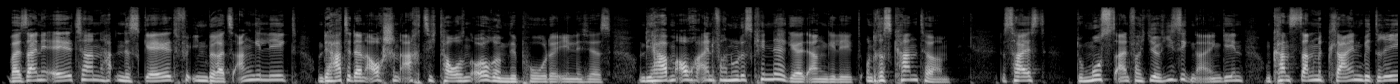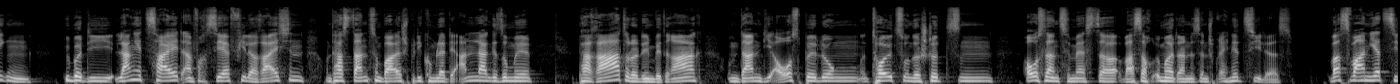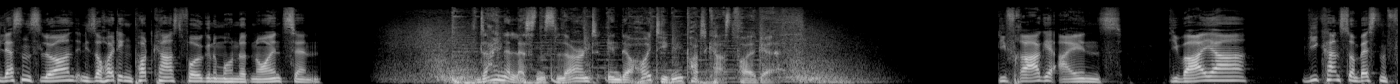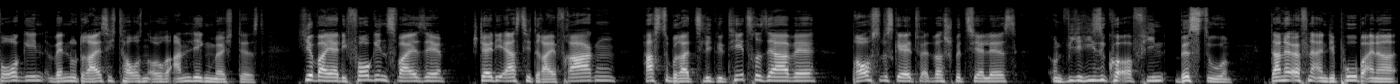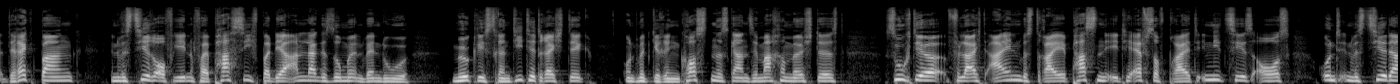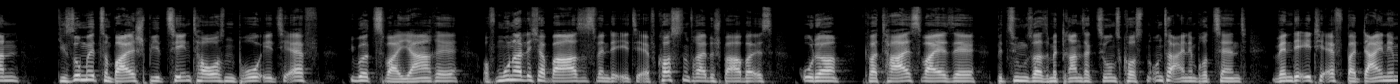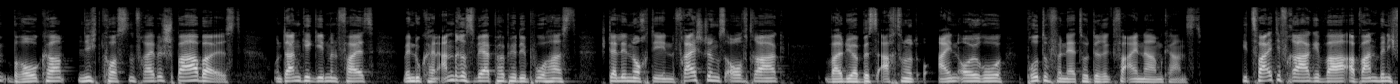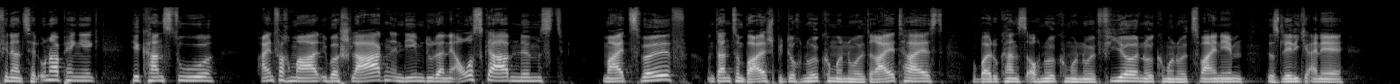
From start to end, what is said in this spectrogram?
weil seine Eltern hatten das Geld für ihn bereits angelegt und er hatte dann auch schon 80.000 Euro im Depot oder ähnliches. Und die haben auch einfach nur das Kindergeld angelegt und riskanter. Das heißt, Du musst einfach hier Risiken eingehen und kannst dann mit kleinen Beträgen über die lange Zeit einfach sehr viel erreichen und hast dann zum Beispiel die komplette Anlagesumme parat oder den Betrag, um dann die Ausbildung toll zu unterstützen, Auslandssemester, was auch immer dann das entsprechende Ziel ist. Was waren jetzt die Lessons learned in dieser heutigen Podcast-Folge Nummer 119? Deine Lessons learned in der heutigen Podcast-Folge. Die Frage 1, die war ja, wie kannst du am besten vorgehen, wenn du 30.000 Euro anlegen möchtest? Hier war ja die Vorgehensweise, stell dir erst die drei Fragen, hast du bereits Liquiditätsreserve, brauchst du das Geld für etwas Spezielles? Und wie risikoaffin bist du? Dann eröffne ein Depot bei einer Direktbank, investiere auf jeden Fall passiv bei der Anlagesumme. Und wenn du möglichst renditeträchtig und mit geringen Kosten das Ganze machen möchtest, such dir vielleicht ein bis drei passende ETFs auf breite Indizes aus und investiere dann die Summe zum Beispiel 10.000 pro ETF über zwei Jahre auf monatlicher Basis, wenn der ETF kostenfrei besparbar ist oder quartalsweise beziehungsweise mit Transaktionskosten unter einem Prozent, wenn der ETF bei deinem Broker nicht kostenfrei besparbar ist. Und dann gegebenenfalls, wenn du kein anderes Wertpapierdepot hast, stelle noch den Freistellungsauftrag, weil du ja bis 801 Euro brutto für netto direkt vereinnahmen kannst. Die zweite Frage war, ab wann bin ich finanziell unabhängig? Hier kannst du einfach mal überschlagen, indem du deine Ausgaben nimmst, mal 12 und dann zum Beispiel durch 0,03 teilst, wobei du kannst auch 0,04, 0,02 nehmen. Das ist lediglich eine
